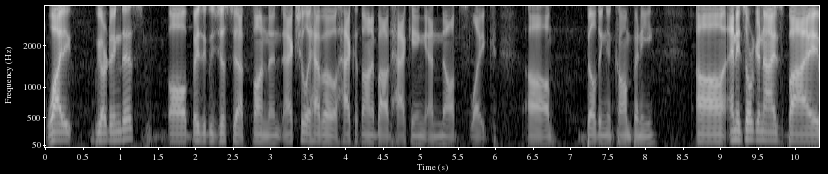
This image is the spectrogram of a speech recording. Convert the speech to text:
why we are doing this? basically just to have fun and actually have a hackathon about hacking and not like building a company uh, and it's organized by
